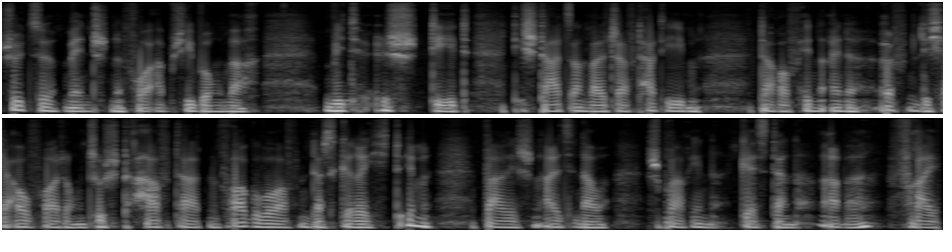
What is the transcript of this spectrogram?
Schütze Menschen vor Abschiebung mach mitsteht. Die Staatsanwaltschaft hatte ihm daraufhin eine öffentliche Aufforderung zu Straftaten vorgeworfen. Das Gericht im bayerischen Alzenau sprach ihn gestern aber frei.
